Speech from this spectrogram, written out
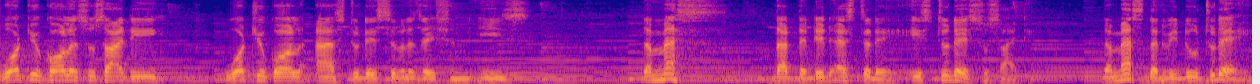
What you call a society, what you call as today's civilization is the mess that they did yesterday is today's society. The mess that we do today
